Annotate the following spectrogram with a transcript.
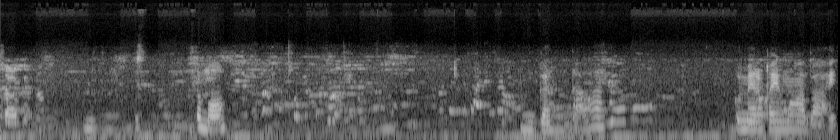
Sabi. Mm-mm. Gusto, gusto mo? Ang ganda. Kung meron kayong mga bahay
